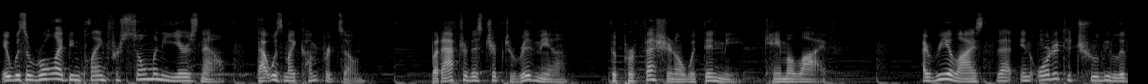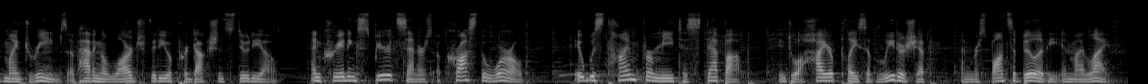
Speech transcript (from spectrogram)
It was a role I'd been playing for so many years now, that was my comfort zone. But after this trip to Rythmia, the professional within me came alive. I realized that in order to truly live my dreams of having a large video production studio and creating spirit centers across the world, it was time for me to step up into a higher place of leadership and responsibility in my life.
